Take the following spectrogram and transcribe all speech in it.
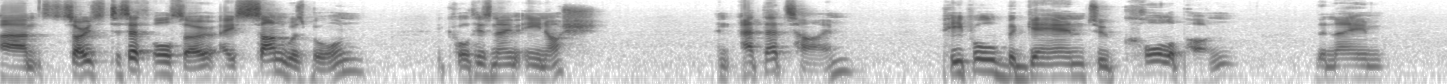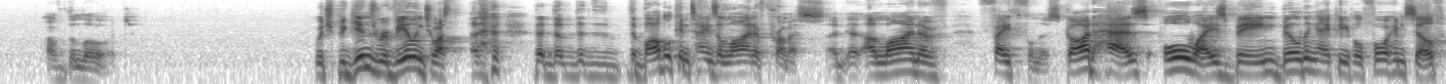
um, sorry, to Seth also a son was born. He called his name Enosh. And at that time, people began to call upon the name of the Lord. Which begins revealing to us that the, the, the, Bible contains a line of promise, a, a line of faithfulness. God has always been building a people for himself,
